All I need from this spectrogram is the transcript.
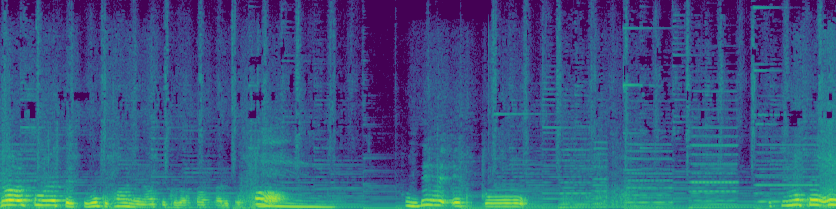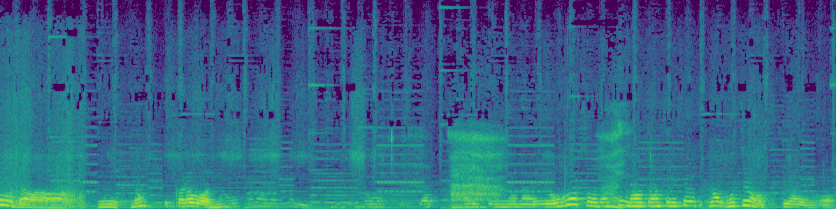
が、そうやってすごくファンになってくださったりとか、うん。で、えっと、うちの子オーダーになってからは、なおさらやっぱり自分のや配信の内容もそうだし、はいなおちゃん先生のもちろんお付き合いも、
